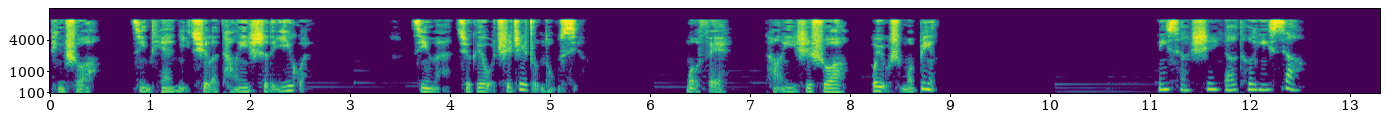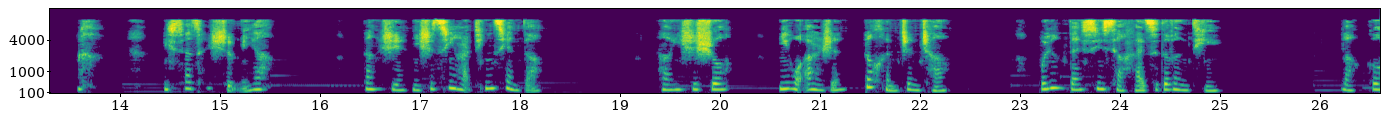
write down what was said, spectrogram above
听说今天你去了唐医师的医馆，今晚却给我吃这种东西，莫非唐医师说我有什么病？”林小诗摇头一笑：“你瞎猜什么呀？当日你是亲耳听见的。唐医师说，你我二人都很正常。”不用担心小孩子的问题，老公，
